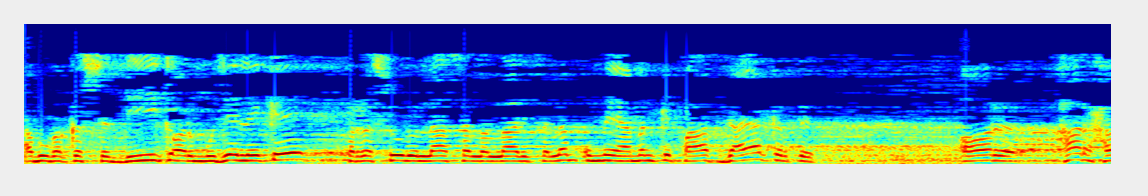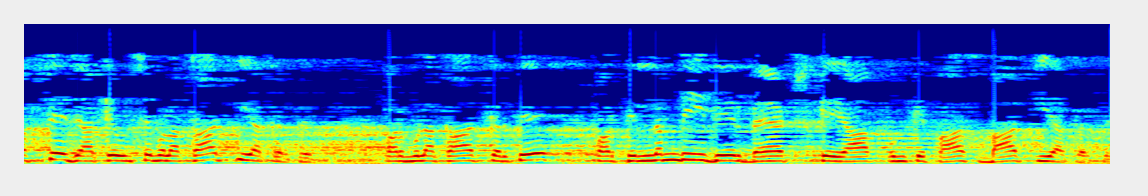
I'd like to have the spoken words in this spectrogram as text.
ابو بکر صدیق اور مجھے لے کے رسول اللہ صلی اللہ علیہ وسلم ام ایمن کے پاس جایا کرتے تھے۔ اور ہر ہفتے جا کے ان سے ملاقات کیا کرتے اور ملاقات کرتے اور پھر لمبی دیر بیٹھ کے آپ ان کے پاس بات کیا کرتے۔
